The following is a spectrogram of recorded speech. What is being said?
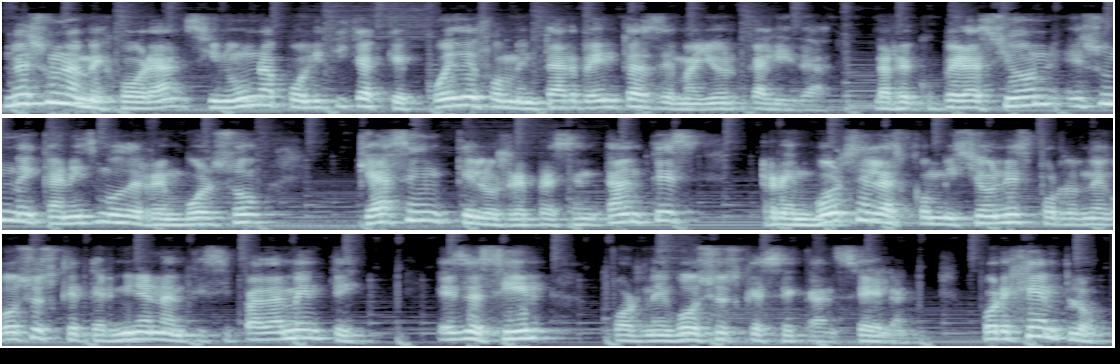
No es una mejora, sino una política que puede fomentar ventas de mayor calidad. La recuperación es un mecanismo de reembolso que hacen que los representantes reembolsen las comisiones por los negocios que terminan anticipadamente, es decir, por negocios que se cancelan. Por ejemplo,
